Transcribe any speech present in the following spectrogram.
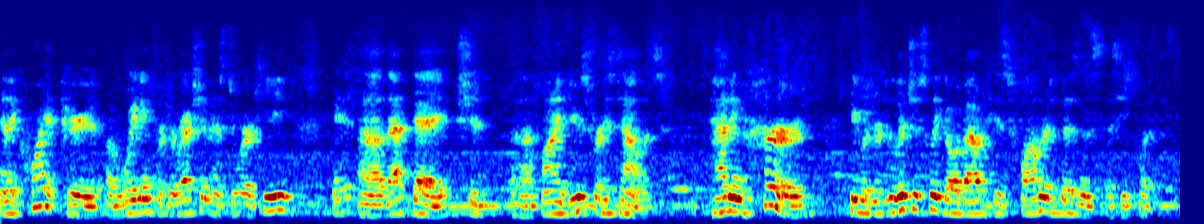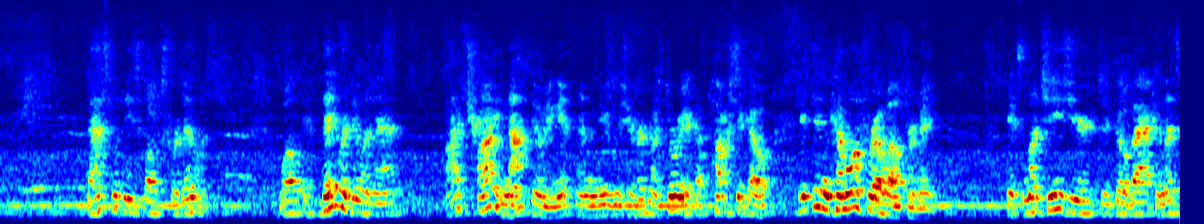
and a quiet period of waiting for direction as to where he, uh, that day, should uh, find use for his talents. Having heard, he would religiously go about his father's business, as he put it. That's what these folks were doing. Well, if they were doing that, I tried not doing it, and you, you heard my story a couple talks ago. It didn't come off real well for me. It's much easier to go back and let's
